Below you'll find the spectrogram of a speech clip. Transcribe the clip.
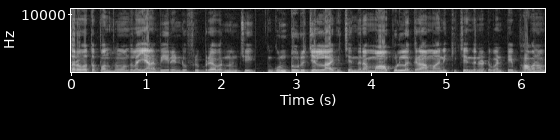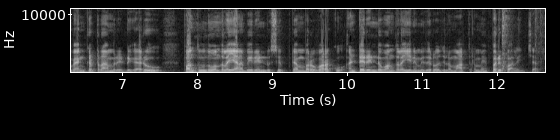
తర్వాత పంతొమ్మిది వందల ఎనభై రెండు ఫిబ్రవరి నుంచి గుంటూరు జిల్లాకి చెందిన మాపుళ్ళ గ్రామానికి చెందినటువంటి భవనం వెంకటరామరెడ్డి గారు పంతొమ్మిది వందల ఎనభై రెండు సెప్టెంబర్ వరకు అంటే రెండు వందల ఎనిమిది రోజులు మాత్రమే పరిపాలించారు.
